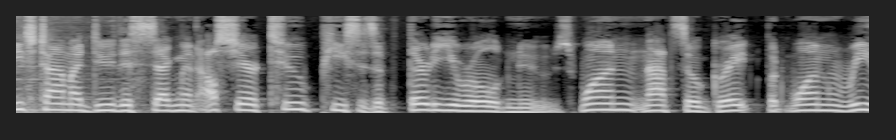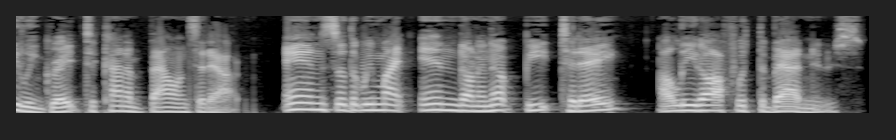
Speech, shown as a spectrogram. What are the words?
Each time I do this segment, I'll share two pieces of 30 year old news. One not so great, but one really great to kind of balance it out. And so that we might end on an upbeat today, I'll lead off with the bad news.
